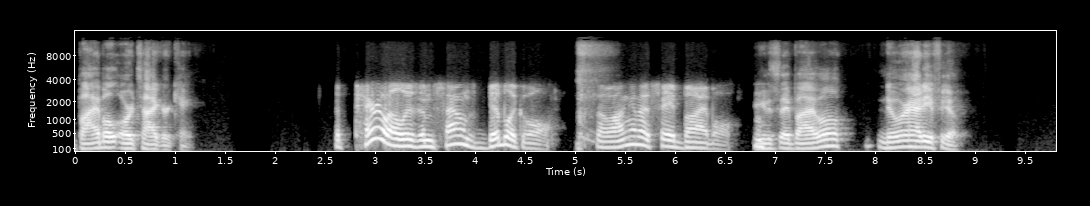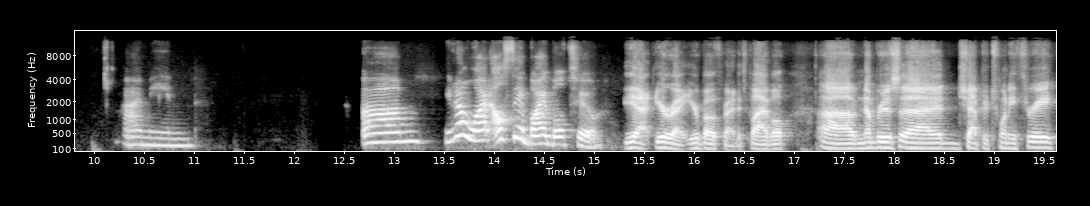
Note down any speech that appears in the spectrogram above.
Bible or Tiger King? The parallelism sounds biblical, so I'm going to say Bible. You're going to say Bible? Nour, how do you feel? I mean, um, you know what? I'll say Bible too. Yeah, you're right. You're both right. It's Bible. Uh, Numbers uh, chapter 23.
